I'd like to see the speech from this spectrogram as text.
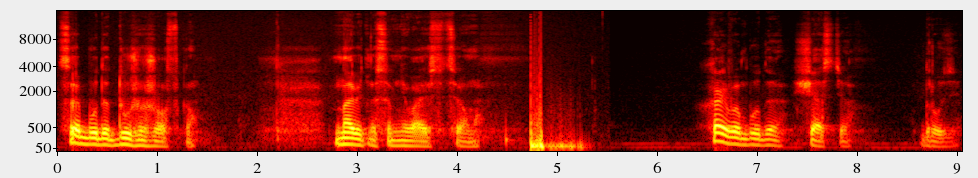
Це буде дуже жорстко. Навіть не сумніваюся в цьому. Хай вам буде щастя, друзі.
